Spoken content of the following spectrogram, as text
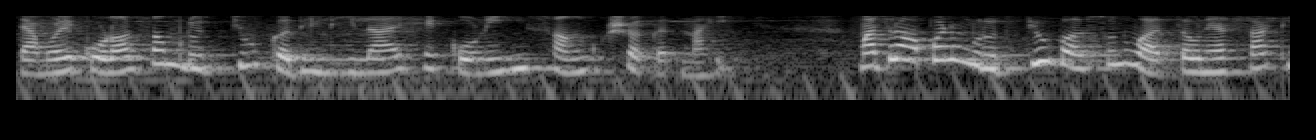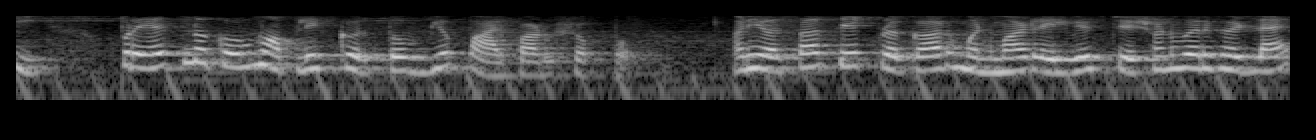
त्यामुळे कोणाचा मृत्यू कधी लिहिलाय हे कोणीही सांगू शकत नाही. मात्र आपण मृत्यूपासून वाचवण्यासाठी प्रयत्न करून आपले कर्तव्य पार पाडू शकतो. आणि असाच एक प्रकार मनमाड रेल्वे स्टेशनवर घडलाय.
